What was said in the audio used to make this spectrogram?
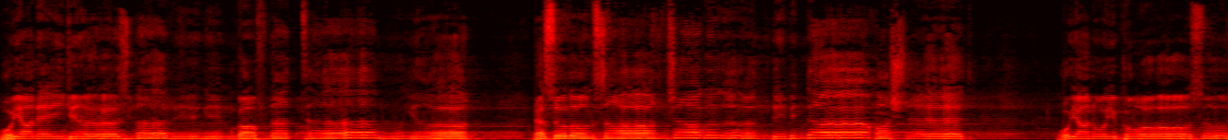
Uyan ey gözlerim gafletten uyan. Resulun sancağın dibinde haşret. Uyan uykusu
